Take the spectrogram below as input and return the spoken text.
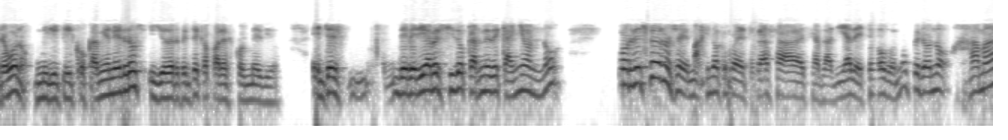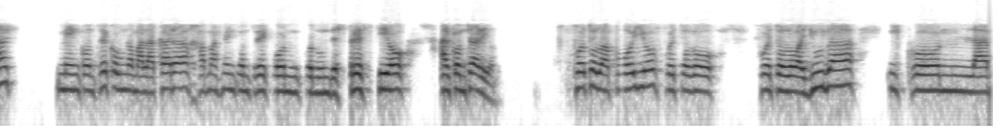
pero bueno, mil y pico camioneros y yo de repente que aparezco en medio. Entonces, debería haber sido carne de cañón, ¿no? Por eso, no sé, imagino que por detrás se hablaría de todo, ¿no? Pero no, jamás me encontré con una mala cara, jamás me encontré con, con un desprecio, al contrario, fue todo apoyo, fue todo, fue todo ayuda y con la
